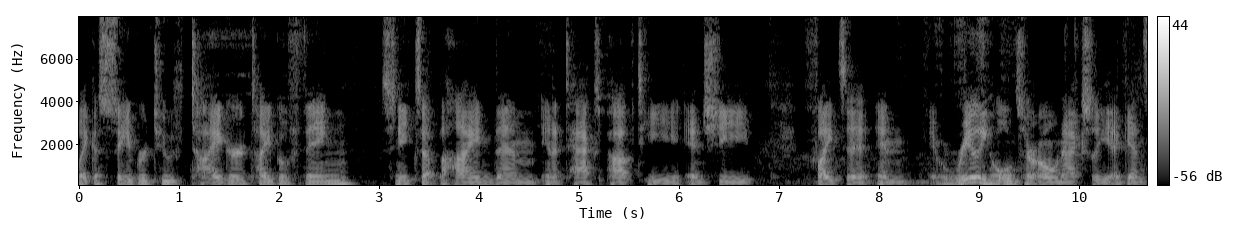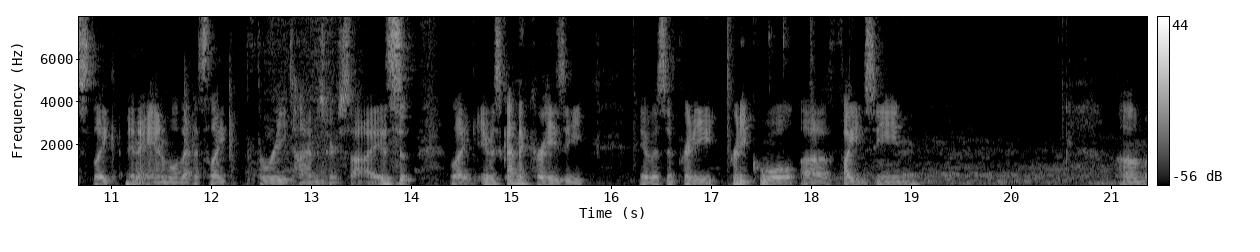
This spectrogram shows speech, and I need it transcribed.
like a saber-toothed tiger type of thing sneaks up behind them and attacks Pavti and she fights it and really holds her own actually against like an animal that is like three times her size. Like it was kind of crazy. It was a pretty pretty cool uh, fight scene. Um,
